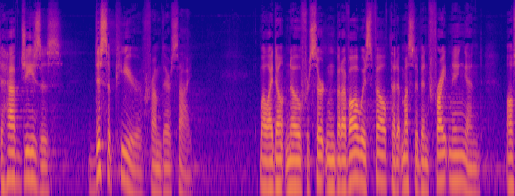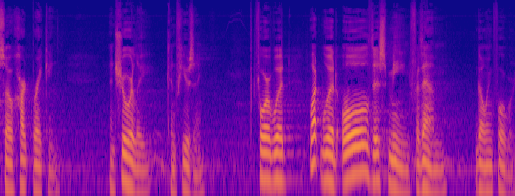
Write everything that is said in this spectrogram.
to have Jesus disappear from their sight. Well, I don't know for certain, but I've always felt that it must have been frightening and also heartbreaking. And surely confusing. For would, what would all this mean for them going forward?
